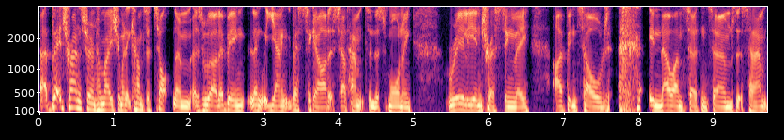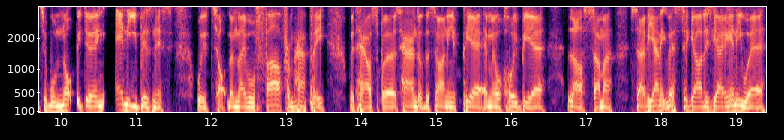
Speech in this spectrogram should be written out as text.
A bit of transfer information when it comes to Tottenham as well. They're being linked with Jannik Vestergaard at Southampton this morning. Really interestingly, I've been told in no uncertain terms that Southampton will not be doing any business with Tottenham. They will far from happy with how Spurs handled the signing of Pierre Emile Højbjerg last summer. So if Jannik Vestergaard is going anywhere,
